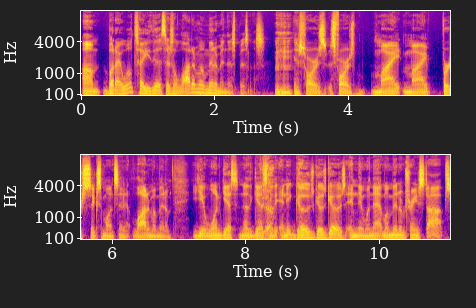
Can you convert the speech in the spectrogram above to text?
Um, but I will tell you this: there's a lot of momentum in this business. As far as as far as my my first six months in it, a lot of momentum. You get one guest, another guest, Yeah. another, and it goes, goes, goes. And then when that momentum train stops,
